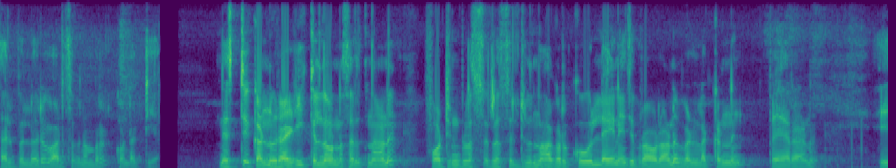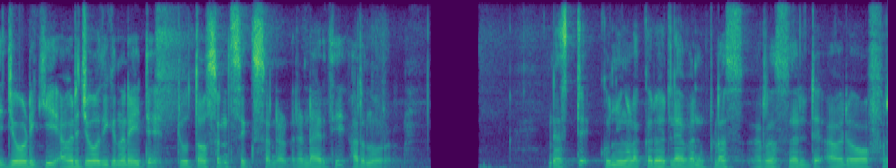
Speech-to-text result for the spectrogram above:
താല്പര്യമുള്ളവർ വാട്സപ്പ് നമ്പർ കോൺടാക്ട് ചെയ്യുക നെക്സ്റ്റ് കണ്ണൂർ അഴീക്കൽ എന്ന് പറഞ്ഞ സ്ഥലത്തു നിന്നാണ് ഫോർട്ടീൻ പ്ലസ് റിസൾട്ടിൽ നാഗർകോവിൽ ലൈനേജ് പ്രാവളാണ് വെള്ളക്കണ്ണൻ പെയറാണ്. ഈ ജോഡിക്ക് അവർ ചോദിക്കുന്ന rate two thousand six hundred രണ്ടായിരത്തി അറുന്നൂറ് നെക്സ്റ്റ് കുഞ്ഞുങ്ങളൊക്കെ ഒരു ലെവൻ പ്ലസ് റിസൾട്ട് അവർ ഓഫർ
